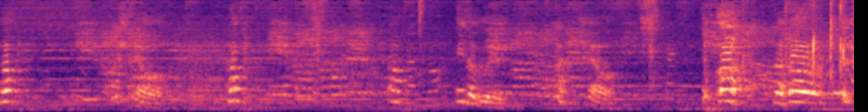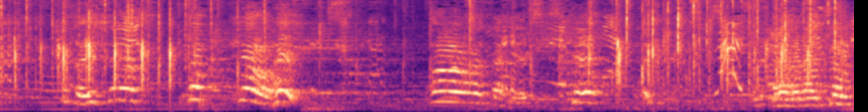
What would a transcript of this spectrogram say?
Hop. Śmiało. Hop. Hop. I do góry. Hop, śmiało. O! Ho. I co, jeszcze raz? Hop, śmiało, hej! O, tak jest. Ale walcerku,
